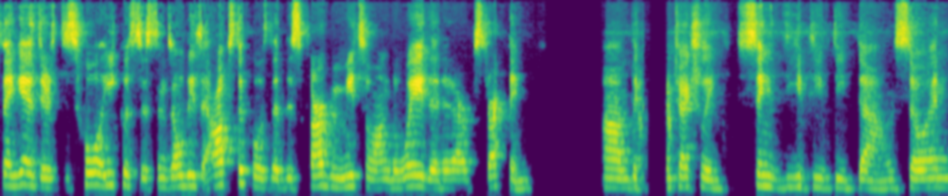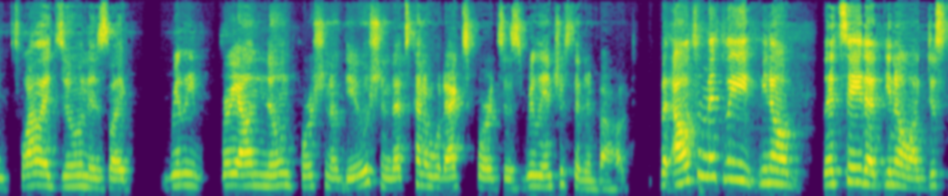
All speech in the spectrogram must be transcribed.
thing is, there's this whole ecosystems, all these obstacles that this carbon meets along the way that are obstructing um, the carbon to actually sink deep, deep, deep down. So, and Twilight Zone is like really very unknown portion of the ocean. That's kind of what exports is really interested about. But ultimately, you know, let's say that, you know, like just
